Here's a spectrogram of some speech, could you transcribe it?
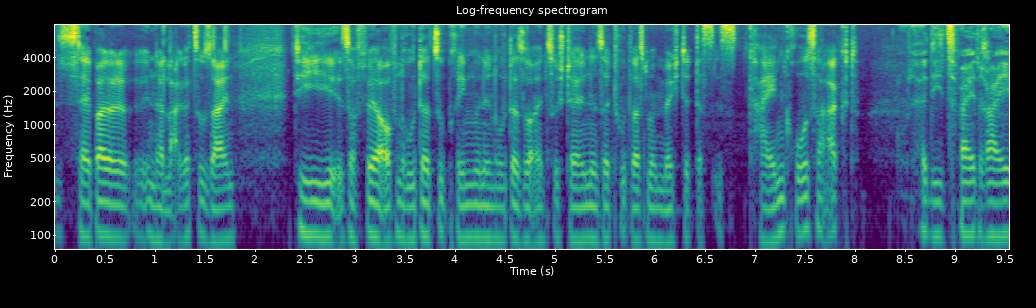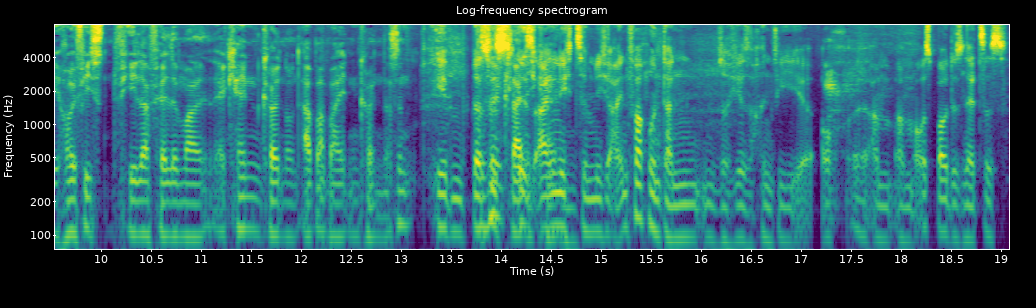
selber in der Lage zu sein, die Software auf den Router zu bringen und den Router so einzustellen, dass er tut, was man möchte. Das ist kein großer Akt. Oder die zwei, drei häufigsten Fehlerfälle mal erkennen können und abarbeiten können. Das sind eben, das, das ist, ist, eigentlich ziemlich einfach und dann solche Sachen wie auch äh, am, am Ausbau des Netzes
